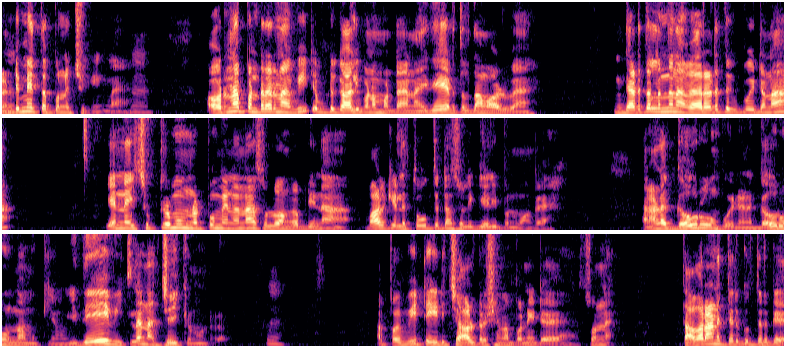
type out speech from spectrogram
ரெண்டுமே தப்புன்னு வச்சுக்கோங்களேன். அவர் என்ன பண்ணுறாரு நான் வீட்டை விட்டு காலி பண்ண மாட்டேன் நான் இதே இடத்துல தான் வாழ்வேன். இந்த இடத்துலேருந்து நான் வேறு இடத்துக்கு போயிட்டேன்னா என்னை சுற்றமும் நட்பும் என்னென்னா சொல்லுவாங்க அப்படின்னா வாழ்க்கையில் தோத்துட்டேன்னு சொல்லி கேலி பண்ணுவாங்க. அதனால் கௌரவம் போயிடும் எனக்கு கௌரவம் தான் முக்கியம். இதே வீட்டில் நான் ஜெயிக்கணுன்றார். அப்போ வீட்டை இடித்து ஆல்ட்ரேஷன்லாம் பண்ணிவிட்டு சொன்னேன். தவறான தெருக்குத்து இருக்கு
